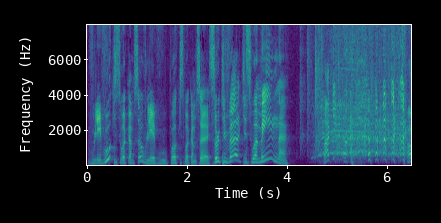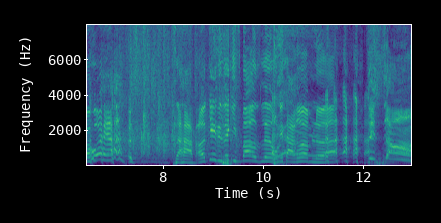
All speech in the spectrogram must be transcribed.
Voulez-vous qu'il soit comme ça ou voulez-vous pas qu'il soit comme ça? Ceux qui veulent qu'il soit mean? OK. Ah ouais, hein? Ça, OK, c'est ça qui se passe, là. On est à Rome, là. hein? Du sang!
